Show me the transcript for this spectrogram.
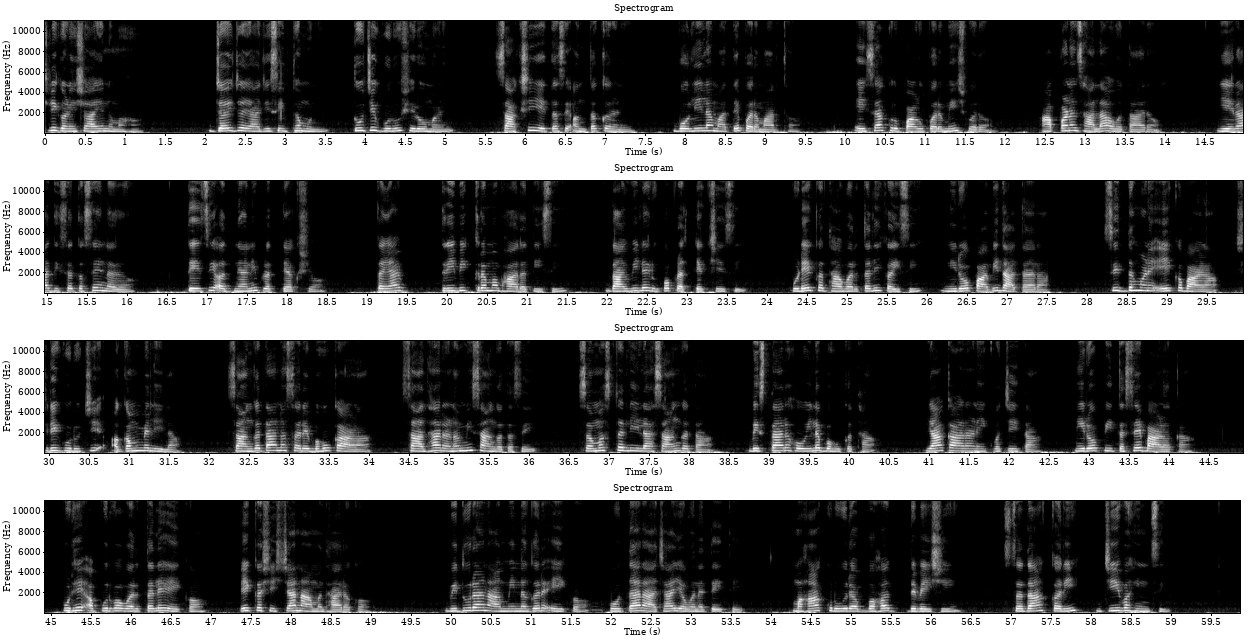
श्री गणेशाय नमः. जय जयाजी सिद्धमुनी. तुझी गुरु शिरोमणी. साक्षी येतसे अंतकरणी. बोलीला माते परमार्थ. ऐसा कृपाळू परमेश्वर. आपण झाला अवतार. येरा दिसतसे नर. तेची अज्ञानी प्रत्यक्ष. तया त्रिविक्रम भारतीसी. दाविले रूप प्रत्यक्षेसी. पुढे कथा वर्तली कैसी. निरोपावी दातारा. सिद्ध म्हणे एक बाळा. श्री गुरुची अगम्य लीला. सांगता न सरे बहुकाळा साधारण मी सांगत असे. समस्त लीला सांगता विस्तार होईल बहुकथा. या कारणे क्वचिता निरोपी तसे बाळका. पुढे अपूर्व वर्तले एक एक शिष्या नामधारक. विदुरा नामी नगर एक होता राजा यवन तेथे. महाक्रूर बहद्वेषी. सदा करी जीवहिंसी.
